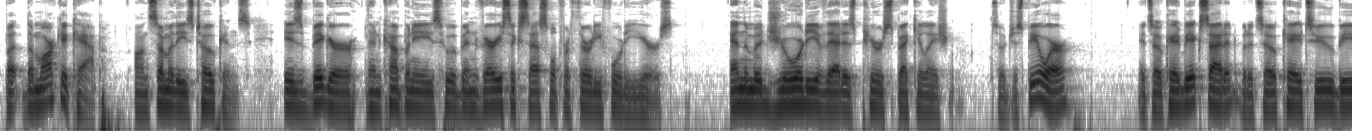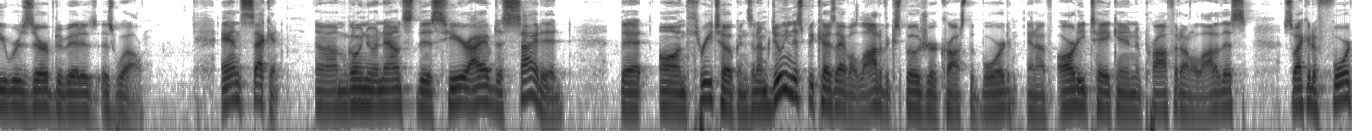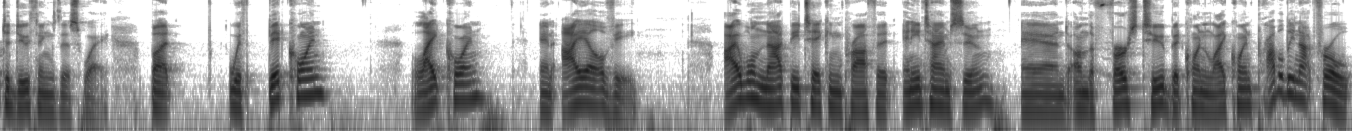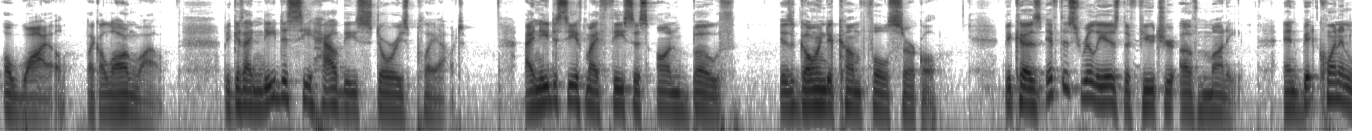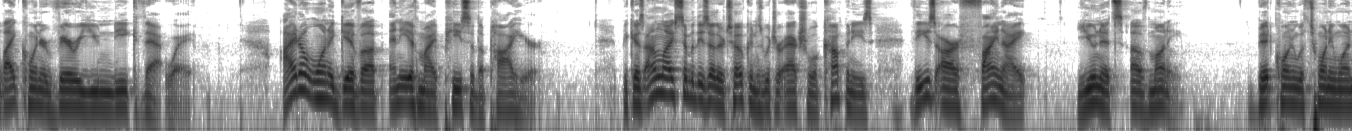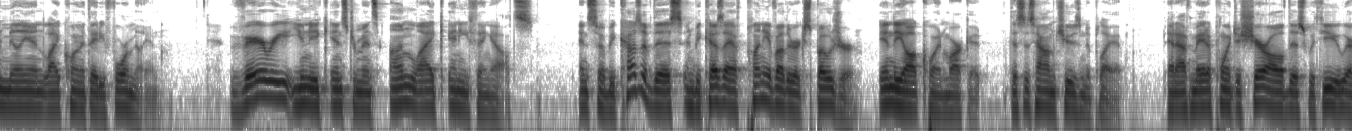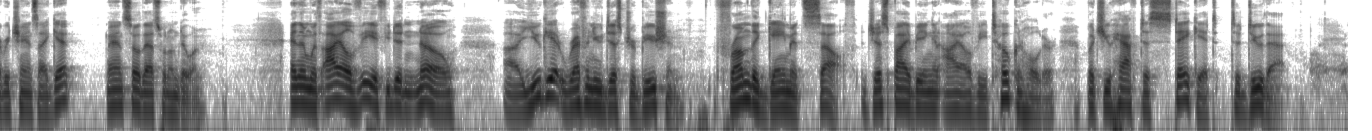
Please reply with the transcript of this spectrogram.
But the market cap on some of these tokens is bigger than companies who have been very successful for 30, 40 years. And the majority of that is pure speculation. So just be aware. It's okay to be excited, but it's okay to be reserved a bit as, as well. And second, I'm going to announce this here. I have decided that on three tokens, and I'm doing this because I have a lot of exposure across the board, and I've already taken a profit on a lot of this, so I could afford to do things this way. But with Bitcoin, Litecoin, and ILV, I will not be taking profit anytime soon. And on the first two, Bitcoin and Litecoin, probably not for a, a while, like a long while, because I need to see how these stories play out. I need to see if my thesis on both is going to come full circle. Because if this really is the future of money, and Bitcoin and Litecoin are very unique that way, I don't want to give up any of my piece of the pie here. Because unlike some of these other tokens, which are actual companies, these are finite units of money. Bitcoin with 21 million, Litecoin with 84 million. Very unique instruments, unlike anything else. And so, because of this, and because I have plenty of other exposure in the altcoin market, this is how I'm choosing to play it. And I've made a point to share all of this with you every chance I get, and so that's what I'm doing. And then with ILV, if you didn't know, uh, you get revenue distribution from the game itself just by being an ILV token holder, but you have to stake it to do that.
